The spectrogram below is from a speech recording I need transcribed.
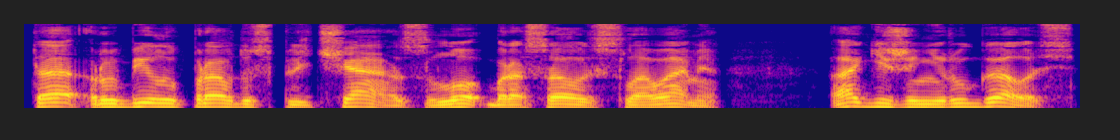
Та рубила правду с плеча, зло бросалось словами. Аги же не ругалась.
